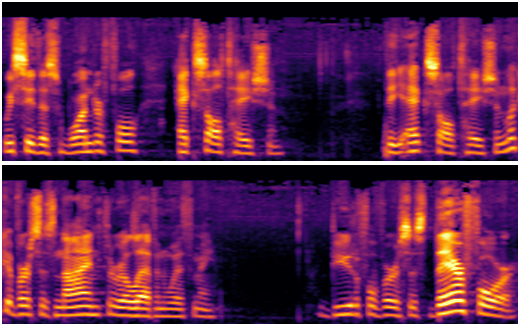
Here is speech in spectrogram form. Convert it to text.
We see this wonderful exaltation. The exaltation. Look at verses 9 through 11 with me. Beautiful verses. Therefore,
